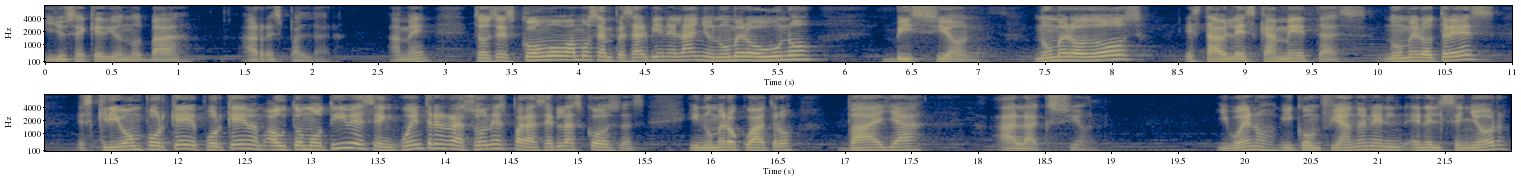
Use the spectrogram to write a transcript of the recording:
Y yo sé que Dios nos va a respaldar. Amén. Entonces, ¿cómo vamos a empezar bien el año? Número uno, visión. Número dos, establezca metas. Número tres, escriba un por qué. ¿Por qué? Automotívese, encuentre razones para hacer las cosas. Y número cuatro, vaya a la acción. Y bueno, y confiando en el, en el Señor,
